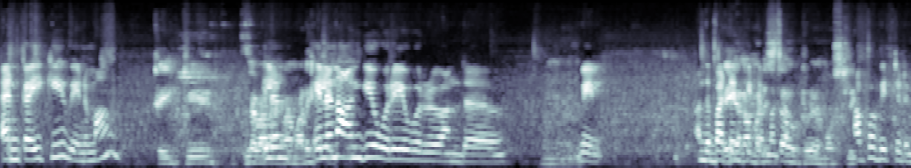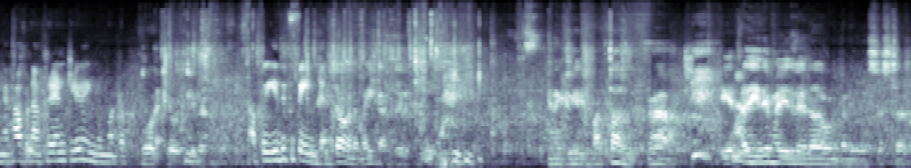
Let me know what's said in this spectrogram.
அண்ட் கைக்கு வேணுமா? கைக்கு இல்லை வேணாம் இல்லைன்னா அங்கேயே ஒரே ஒரு அந்த வேல். அந்த பட்டன் கிட்ட மட்டும். அப்போ விட்டுடுங்க. அப்போ நான் ஃப்ரண்ட்லேயும் இங்கே மட்டும் ஓகே ஓகே அப்போ இதுக்கு பெயிண்ட் அந்த மைக் இருக்கு. எனக்கு பத்தாது. அது இதே மாதிரி இதில் ஏதாவது ஒன்று பண்ணிடுவோம் சிஸ்டர்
